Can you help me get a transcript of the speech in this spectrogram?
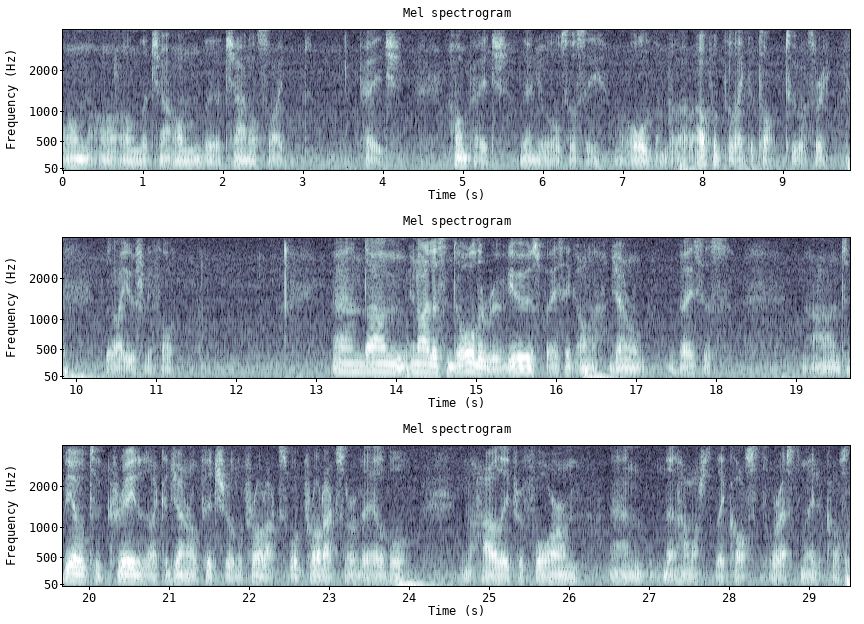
on on the on the channel site page homepage then you'll also see all of them but I'll, I'll put the, like the top two or three that I usually follow. And um, you know I listen to all the reviews basic on a general basis. Uh, to be able to create like a general picture of the products what products are available you know, how they perform and then how much they cost or estimated cost.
